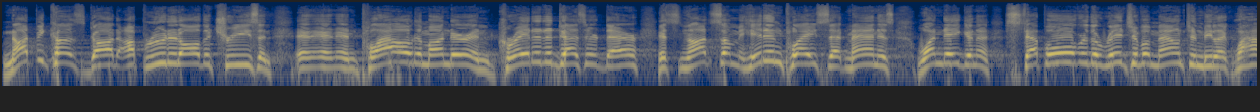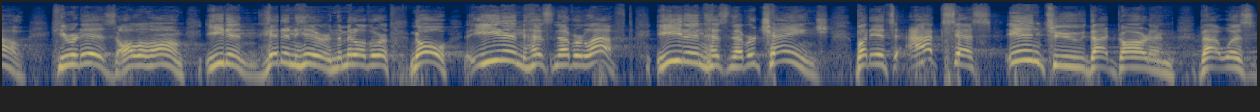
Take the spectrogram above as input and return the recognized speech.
Not because God uprooted all the trees and, and, and, and plowed them under and created a desert there. It's not some hidden place that man is one day going to step over the ridge of a mountain and be like, wow, here it is all along. Eden, hidden here in the middle of the world. No, Eden has never left. Eden has never changed. But it's access into that garden that was,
